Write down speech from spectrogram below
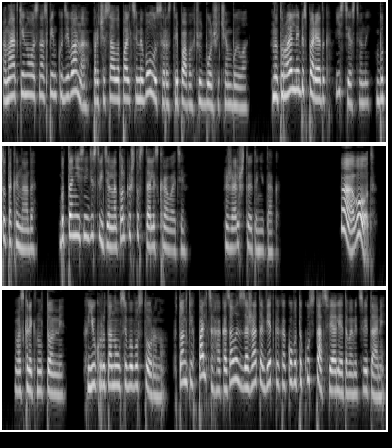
Она откинулась на спинку дивана, прочесала пальцами волосы, растрепав их чуть больше, чем было. Натуральный беспорядок, естественный, будто так и надо. Будто они с ней действительно только что встали с кровати. Жаль, что это не так. «А, вот!» — воскликнул Томми. Хью крутанулся в его сторону. В тонких пальцах оказалась зажата ветка какого-то куста с фиолетовыми цветами.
